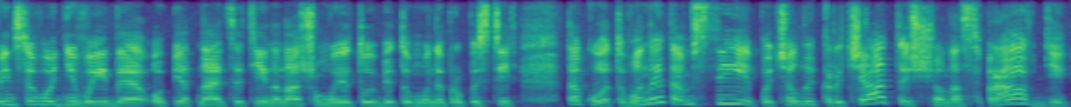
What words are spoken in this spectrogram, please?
Він сьогодні вийде о 15-й на нашому Ютубі, тому не пропустіть. Так, от вони там всі почали кричати, що насправді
